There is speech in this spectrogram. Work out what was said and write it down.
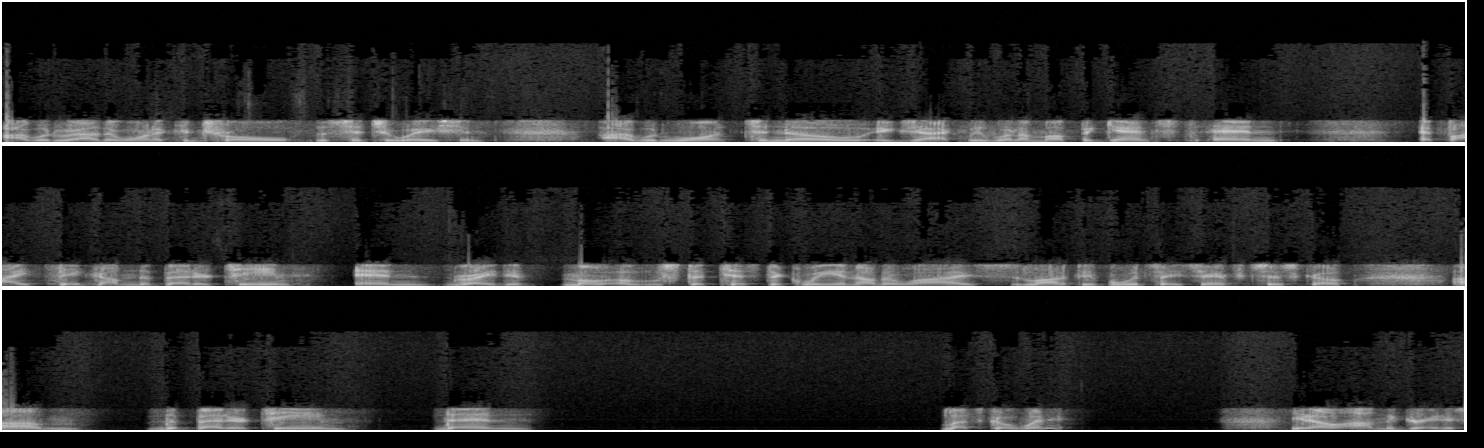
I would rather want to control the situation. I would want to know exactly what I'm up against, and if I think I'm the better team, and right, if, statistically and otherwise, a lot of people would say San Francisco. Um, the better team, then let's go win it. You know, I'm the greatest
